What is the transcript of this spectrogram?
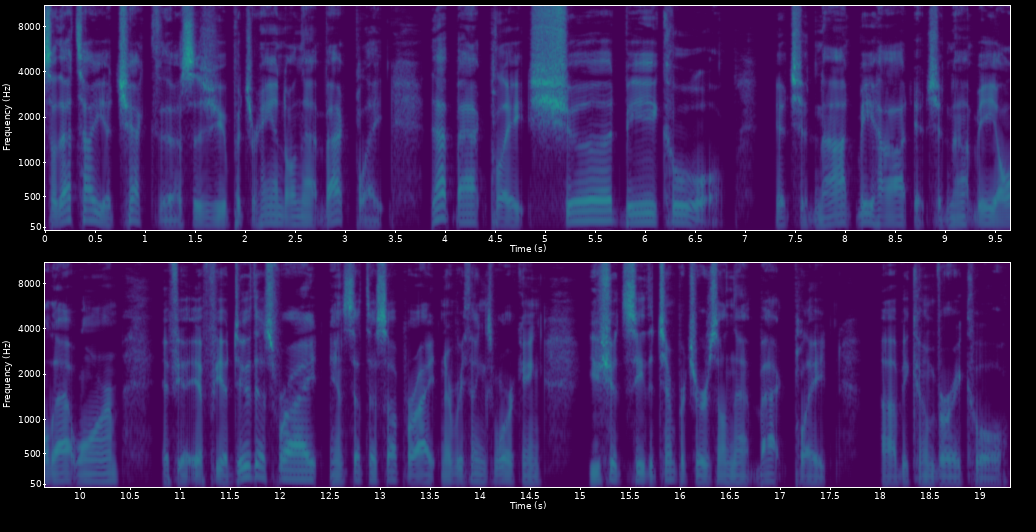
so that's how you check this is you put your hand on that back plate. That back plate should be cool. It should not be hot. It should not be all that warm. If you if you do this right and set this up right and everything's working, you should see the temperatures on that back plate uh, become very cool.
